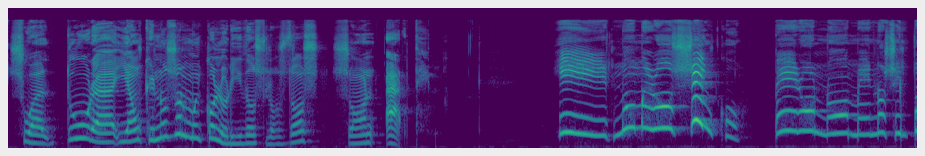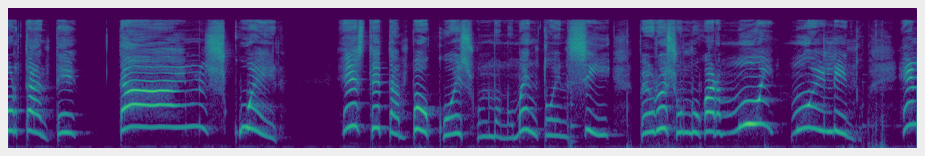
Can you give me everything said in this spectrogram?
Su altura, y aunque no son muy coloridos, los dos son arte. Y número 5, pero no menos importante, Times Square. Es un monumento en sí, pero es un lugar muy, muy lindo, en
